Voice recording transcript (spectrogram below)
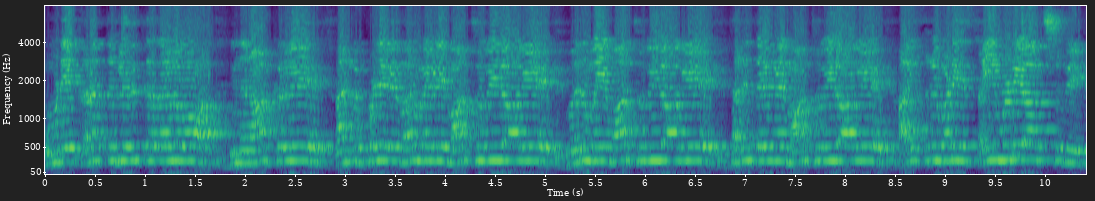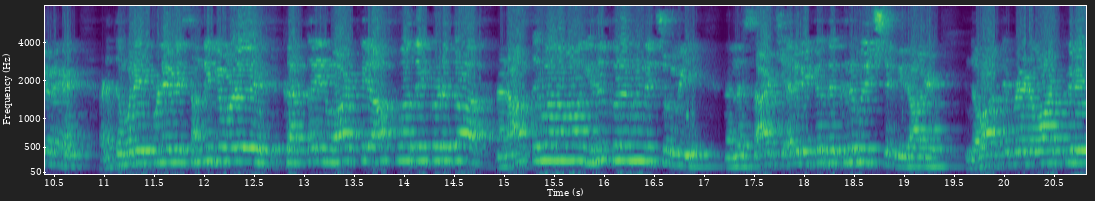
உம்முடைய கரத்தில் இருக்கிறதல்லவா. இந்த நாட்களிலே அன்பு பிள்ளைகள் வறுமைகளை மாற்றுவீராக வறுமையை மாற்றுவீராக தரித்திரங்களை மாற்றுவீராக ஐஸ்வர்யமடைய செய்யும்படியா சொல்லியிருக்கிறேன் அடுத்த முறை பிள்ளைகளை சந்திக்கும் பொழுது கர்த்தரின் வாழ்க்கை ஆஸ்வாதை கொடுத்தார். நான் ஆசீர்வாதமாக இருக்கிறேன் என்று சொல்லி நல்ல சாட்சி அறிவிக்கிறது கிருமை செய்கிறார்கள். இந்த வார்த்தை பிள்ளைய வாழ்க்கையிலே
